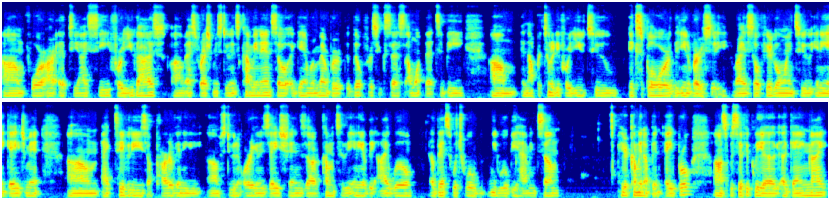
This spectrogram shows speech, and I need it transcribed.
um, for our FTIC for you guys um, as freshman students coming in. So again, remember the Built for Success. I want that to be um, an opportunity for you to explore the university, right? So if you're going to any engagement um, activities, are part of any student organizations, are coming to the, any of the I Will events, which will we will be having some here coming up in April, uh, specifically a, a, game night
